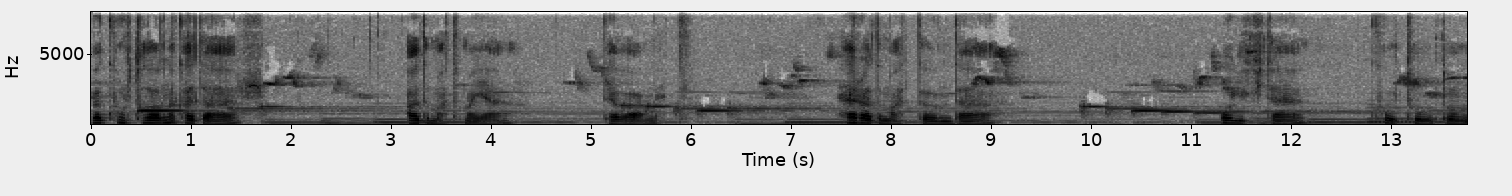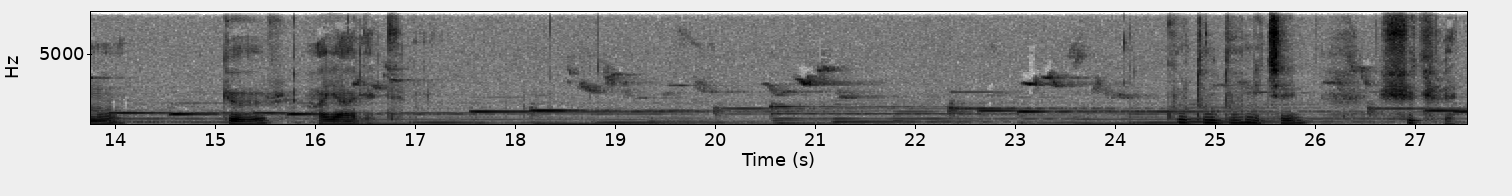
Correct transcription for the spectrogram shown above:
Ve kurtulana kadar adım atmaya devam et. Her adım attığında o yükten kurtulduğunu gör, hayal et. Kurtulduğun için şükret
